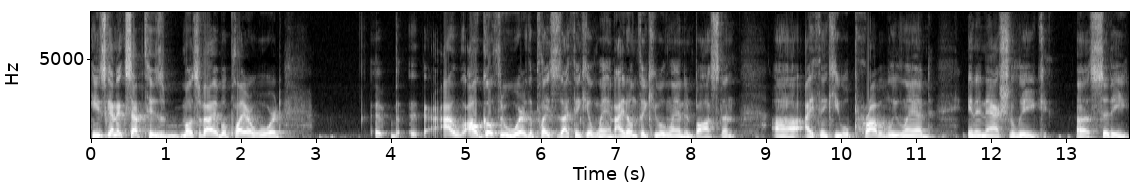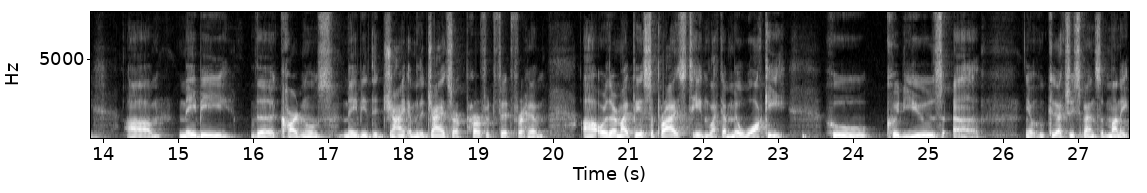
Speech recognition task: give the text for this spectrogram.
He's going to accept his most valuable player award. I'll, I'll, go through where the places I think he'll land. I don't think he will land in Boston. Uh, I think he will probably land in a National League uh, city, um, maybe the Cardinals, maybe the Giants. I mean, the Giants are a perfect fit for him. Uh, or there might be a surprise team like a Milwaukee who could use, uh, you know, who could actually spend some money.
